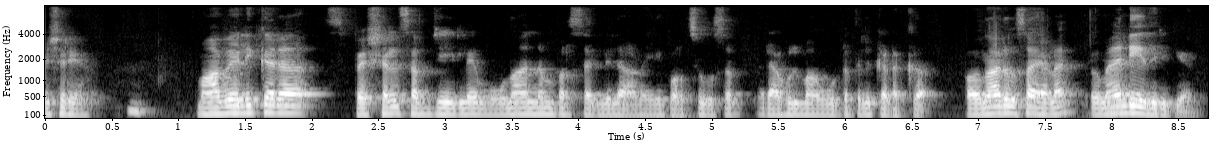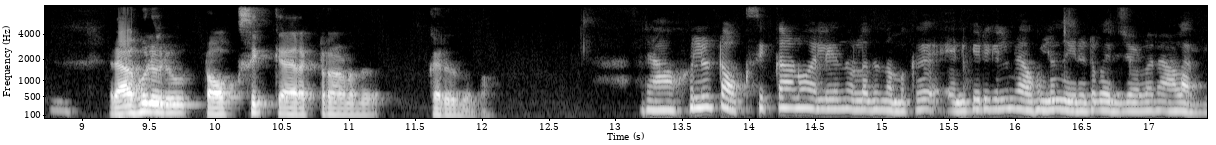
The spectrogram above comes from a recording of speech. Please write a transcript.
ഐശ്വര്യ മാവേലിക്കര സ്പെഷ്യൽ സബ് ജയിലിലെ മൂന്നാം നമ്പർ സെല്ലിലാണ് ഇനി കുറച്ച് ദിവസം രാഹുൽ മാങ്കൂട്ടത്തിൽ കിടക്കുക. പതിനാല് ദിവസം അയാളെ റിമാൻഡ് ചെയ്തിരിക്കുകയാണ്. രാഹുൽ ഒരു ടോക്സിക് ക്യാരക്ടറാണെന്ന് കരുതുന്നുണ്ടോ? രാഹുൽ ടോക്സിക് ആണോ അല്ലേ എന്നുള്ളത് നമുക്ക് എനിക്കൊരിക്കലും രാഹുലിനെ നേരിട്ട് പരിചയമുള്ള ഒരാളല്ല.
